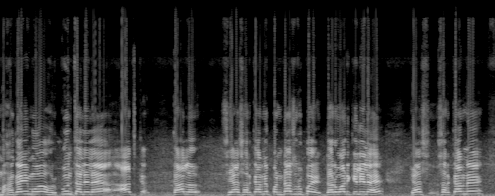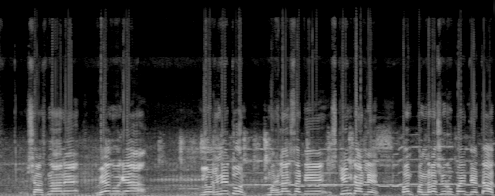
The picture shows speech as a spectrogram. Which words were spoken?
महागाईमुळं हुरपून चाललेलं आहे. आज क काल या सरकारने पन्नास रुपये दरवाढ केलेली आहे. या सरकारने शासनाने वेगवेगळ्या योजनेतून महिलांसाठी स्कीम काढले पण पंधराशे रुपये देतात.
